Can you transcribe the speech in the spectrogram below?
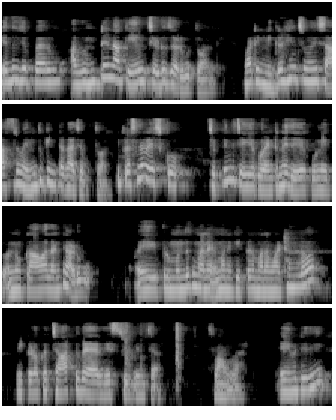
ఎందుకు చెప్పారు? అవి ఉంటే నాకేం చెడు జరుగుతోంది. వాటిని నిగ్రహించమని శాస్త్రం ఎందుకు ఇంతగా చెప్తోంది? ఈ ప్రశ్న వేసుకో. చెప్పింది చెయ్యకు వెంటనే చేయకు నీకు నువ్వు కావాలంటే అడుగు. ఇప్పుడు ముందుకు మన మనకి ఇక్కడ మన మఠంలో ఇక్కడ ఒక చార్ట్ తయారు చేసి చూపించారు స్వామివారు. ఏమిటిది?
